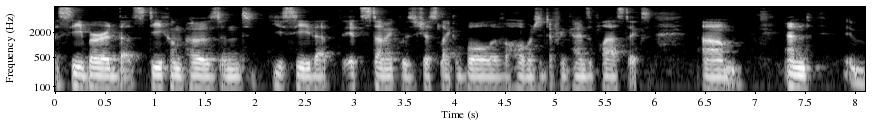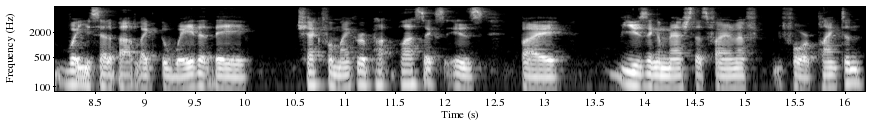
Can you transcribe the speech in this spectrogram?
a seabird that's decomposed and you see that its stomach was just like a bowl of a whole bunch of different kinds of plastics. Um, and what you said about like the way that they check for microplastics is by using a mesh that's fine enough for plankton.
